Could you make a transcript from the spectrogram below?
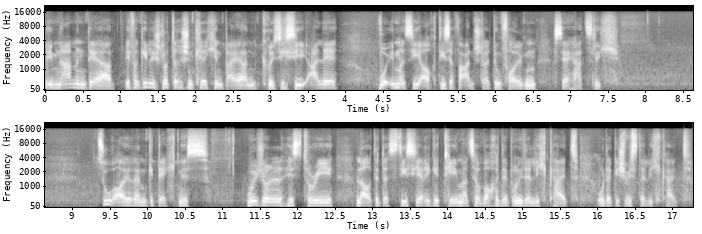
Im Namen der evangelisch-lutherischen Kirche in Bayern grüße ich Sie alle, wo immer Sie auch dieser Veranstaltung folgen, sehr herzlich. Zu eurem Gedächtnis. Visual History lautet das diesjährige Thema zur Woche der Brüderlichkeit oder Geschwisterlichkeit.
